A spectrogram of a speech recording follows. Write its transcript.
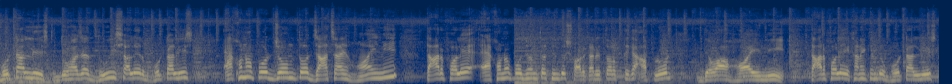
ভোটার লিস্ট দু হাজার দুই সালের ভোটার লিস্ট এখনও পর্যন্ত যাচাই হয়নি। তার ফলে এখনও পর্যন্ত কিন্তু সরকারের তরফ থেকে আপলোড দেওয়া হয়নি। তার ফলে এখানে কিন্তু ভোটার লিস্ট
